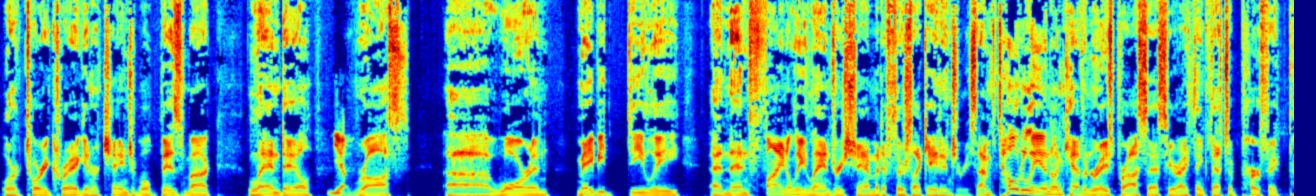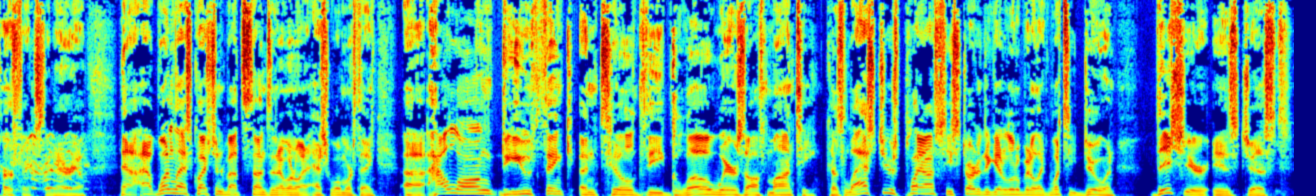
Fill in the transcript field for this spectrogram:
or Torrey Craig, interchangeable. Bismack, Landale, Ross, uh, Warren, maybe D. Lee, and then finally Landry Shamet if there's like eight injuries. I'm totally in on Kevin Ray's process here. I think that's a perfect, perfect scenario. Now, uh, one last question about the Suns, and I want to ask you one more thing. Uh, how long do you think until the glow wears off Monty? Because last year's playoffs, he started to get a little bit of like, what's he doing? This year is just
